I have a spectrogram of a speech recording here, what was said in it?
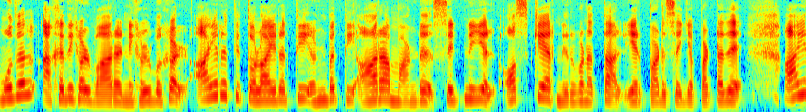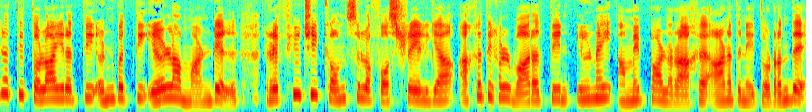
முதல் அகதிகள் வார நிகழ்வுகள் ஆயிரத்தி தொள்ளாயிரத்தி எண்பத்தி ஆறாம் ஆண்டு சிட்னியில் ஆஸ்கேர் நிறுவனத்தால் ஏற்பாடு செய்யப்பட்டது. ஆயிரத்தி தொள்ளாயிரத்தி எண்பத்தி ஏழாம் ஆண்டில் ரெஃப்யூஜி கவுன்சில் ஆஃப் ஆஸ்திரேலியா அகதிகள் வாரத்தின் இணை அமைப்பாளராக ஆனதனைத் தொடர்ந்து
